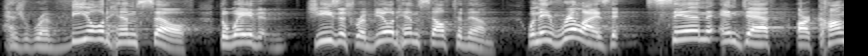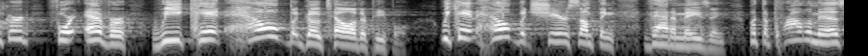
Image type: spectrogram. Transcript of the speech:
has revealed himself the way that Jesus revealed himself to them, when they realize that sin and death are conquered forever, we can't help but go tell other people. We can't help but share something that amazing. But the problem is,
